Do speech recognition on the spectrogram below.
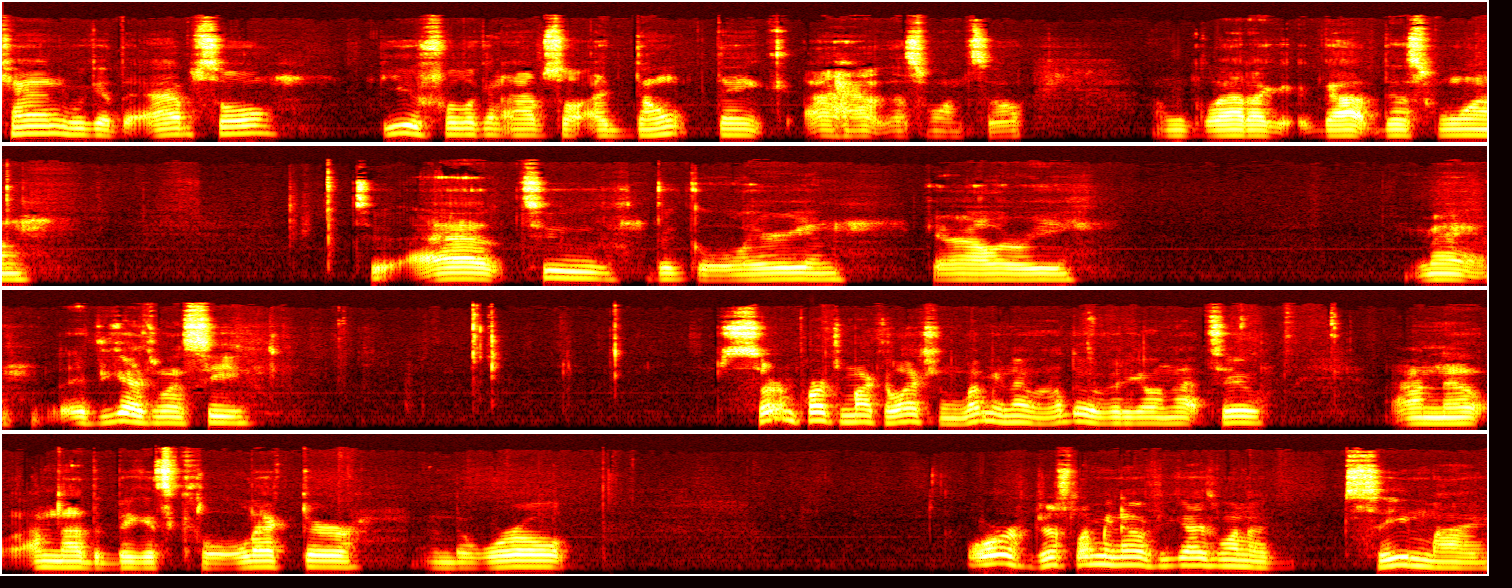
can. We got the Absol, beautiful looking Absol. I don't think I have this one, so I'm glad I got this one to add to the Galarian gallery. Man, if you guys want to see certain parts of my collection, let me know. I'll do a video on that too. I know I'm not the biggest collector in the world. Or just let me know if you guys want to see my...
